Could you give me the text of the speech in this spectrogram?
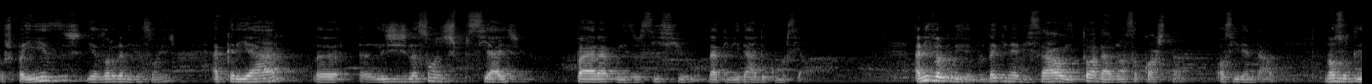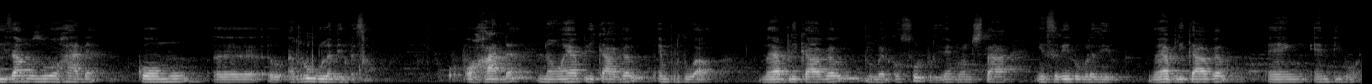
os países e as organizações a criar uh, legislações especiais para o exercício da atividade comercial. A nível, por exemplo, da Guiné-Bissau e toda a nossa costa ocidental, nós utilizamos o OHADA como uh, a regulamentação. O OHADA não é aplicável em Portugal, não é aplicável no Mercosul, por exemplo, onde está inserido o Brasil, não é aplicável em, em Timor.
